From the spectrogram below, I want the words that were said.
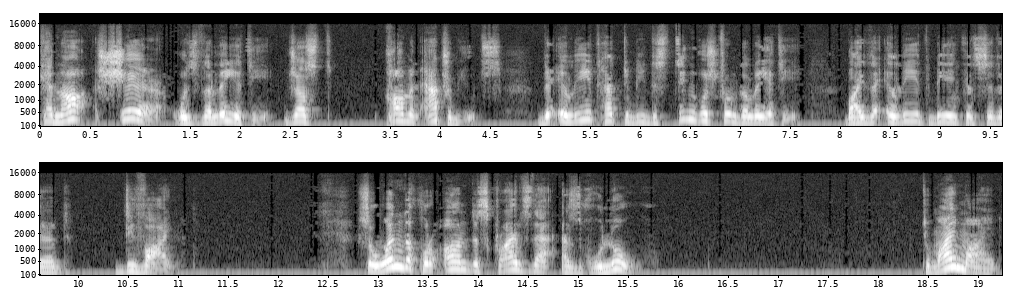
cannot share with the laity just common attributes. The elite had to be distinguished from the laity by the elite being considered divine. So when the Quran describes that as ghulu, to my mind,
